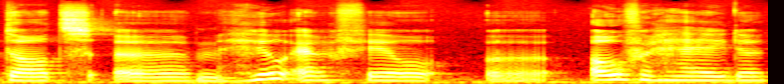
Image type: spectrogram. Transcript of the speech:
dat um, heel erg veel uh, overheden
